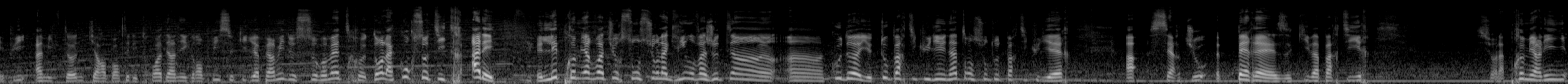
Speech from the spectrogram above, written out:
Et puis Hamilton qui a remporté les trois derniers Grands Prix, ce qui lui a permis de se remettre dans la course au titre. Allez, les premières voitures sont sur la grille. On va jeter un, coup d'œil tout particulier, une attention toute particulière à Sergio Perez qui va partir sur la première ligne.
